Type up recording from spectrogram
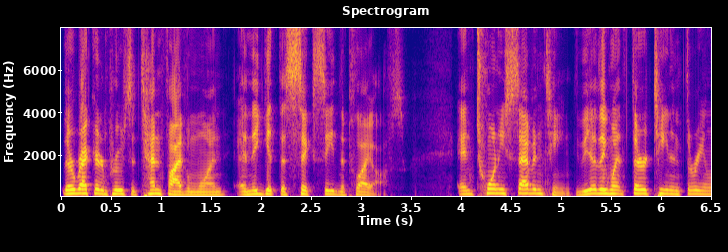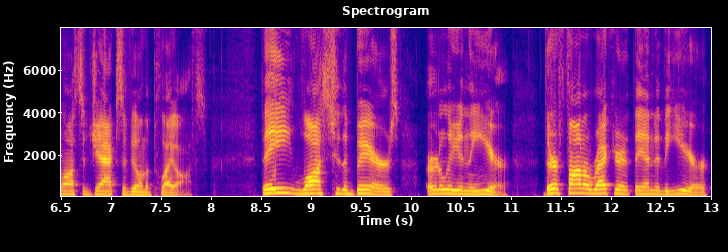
their record improves to 10 5 and 1 and they get the sixth seed in the playoffs. In 2017, the year they went 13 and 3 and lost to Jacksonville in the playoffs. They lost to the Bears early in the year. Their final record at the end of the year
